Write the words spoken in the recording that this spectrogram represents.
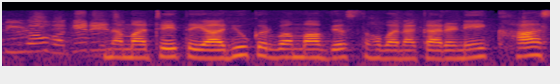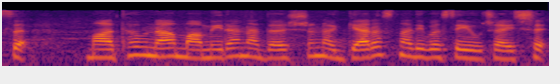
પીળો વગેરે ના માટે તૈયારીઓ કરવામાં વ્યસ્ત હોવાના કારણે ખાસ માધવના મામીરાના દર્શન અગિયારસના દિવસે યોજાય છે.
